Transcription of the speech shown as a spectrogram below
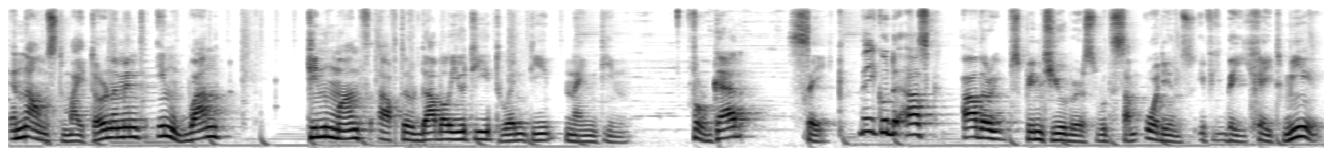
announced my tournament in one month after WT 2019. For God's sake. They could ask other spin tubers with some audience if they hate me,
